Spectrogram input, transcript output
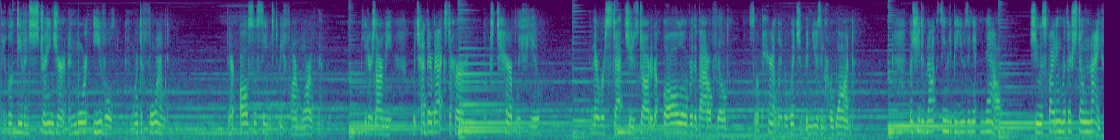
they looked even stranger and more evil and more deformed. There also seemed to be far more of them. Peter's army, which had their backs to her, looked terribly few. And there were statues dotted all over the battlefield, so apparently the witch had been using her wand. But she did not seem to be using it now. She was fighting with her stone knife.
